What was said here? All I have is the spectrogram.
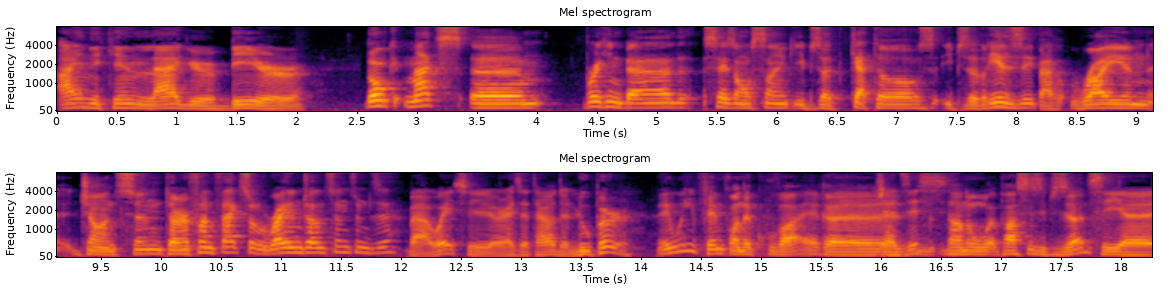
Heineken Lager Beer. Donc, Max, euh, Breaking Bad, saison 5, épisode 14, épisode réalisé par Ryan Johnson. T'as un fun fact sur Ryan Johnson, tu me disais? Ben ouais, c'est le réalisateur de Looper. Eh oui, film qu'on a couvert euh, Jadis. dans nos passés épisodes. C'est euh,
